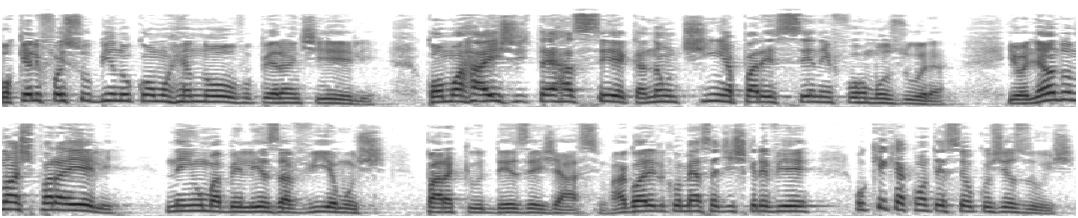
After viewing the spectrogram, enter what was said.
Porque ele foi subindo como renovo perante ele, como a raiz de terra seca, não tinha parecer nem formosura. E olhando nós para ele, nenhuma beleza víamos para que o desejássemos. Agora ele começa a descrever o que, aconteceu com Jesus.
